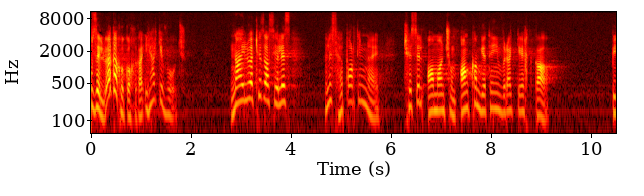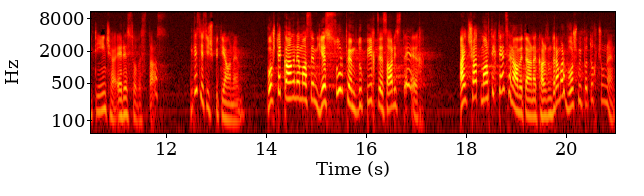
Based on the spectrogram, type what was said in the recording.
ուզելու է գա քո կողքը։ Իհարկե ոչ։ Նայելու է քեզ ասի, հəլես հəլես հպարտին նայեք չես էլ ամանչում, անգամ եթե ին վրա կեղտ կա, պիտի ինչա, երեսովը ստաս։ Գիտես ես ինչ պիտի անեմ։ Ոչ թե կանգնեմ ասեմ, ես սուրբ եմ, դու պիղծ ես, արի ստեղ։ Այդ շատ մարդիկ տենց են ավետարանը կարծում, դրա համար ոչ մի պտուղ չունեն։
